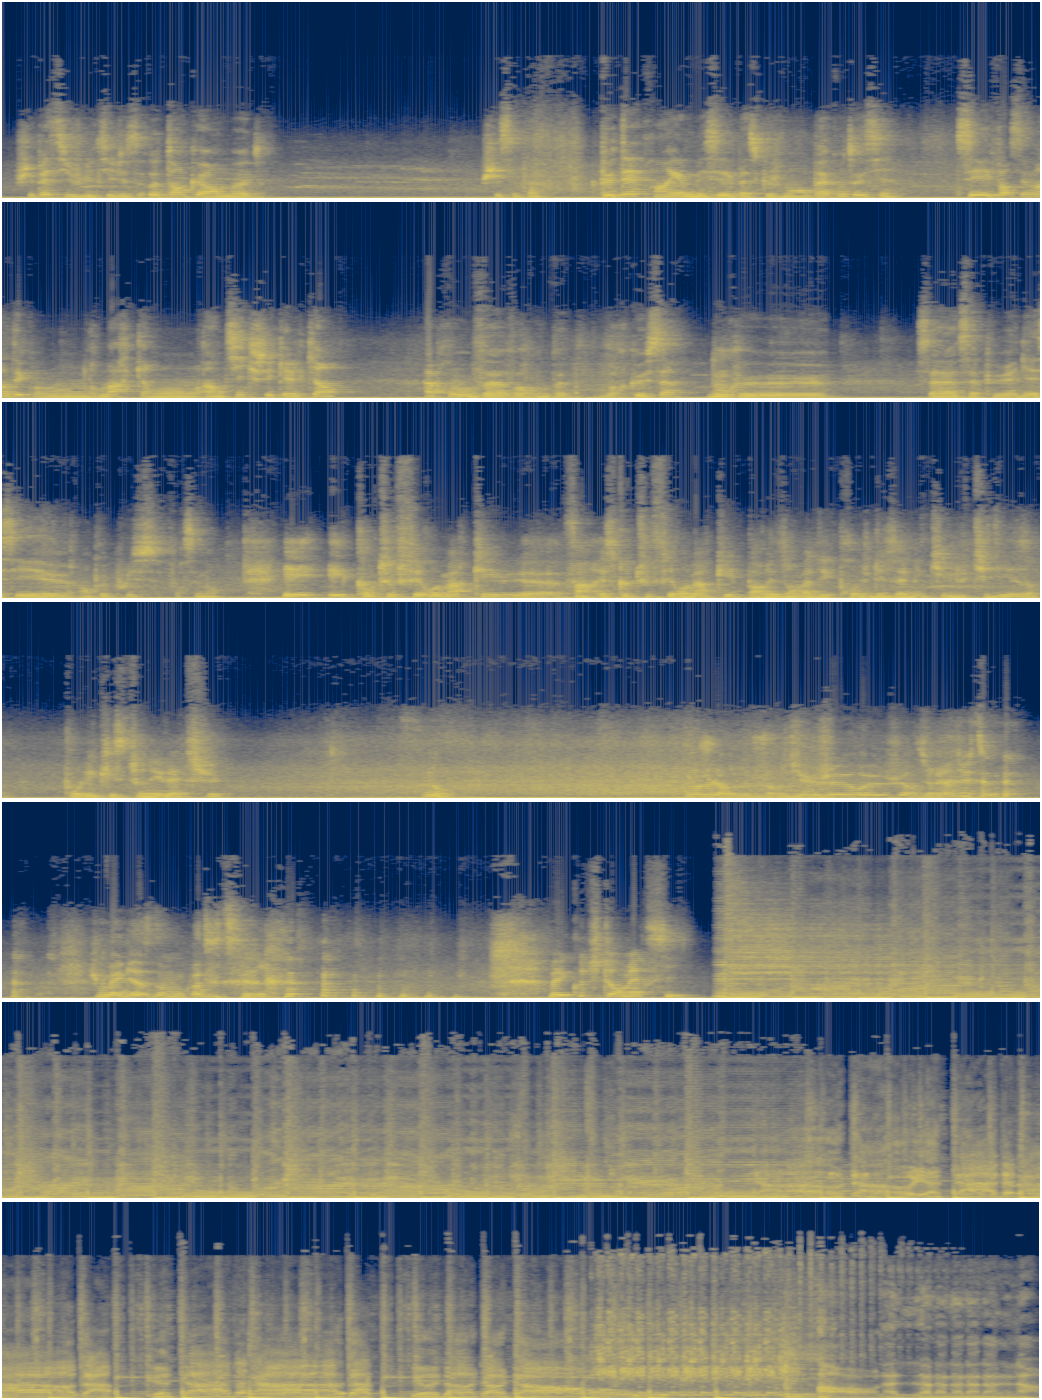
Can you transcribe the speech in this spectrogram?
je sais pas si je l'utilise autant qu'en mode. Je sais pas. Peut-être, hein, mais c'est parce que je m'en rends pas compte aussi. C'est forcément dès qu'on remarque un, un tic chez quelqu'un, Après, on va avoir, on va voir que ça. Donc, euh, ça, ça peut agacer euh, un peu plus, forcément. Et, et quand tu le fais remarquer, euh, enfin, est-ce que tu le fais remarquer par exemple à des proches, des amis qui l'utilisent pour les questionner là-dessus? Non. Non, je leur, je leur dis, je, re- je leur dis rien du tout. je m'agace dans mon coin toute seule. Bah écoute, je te remercie. Oh. Oh là là là là là là là.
